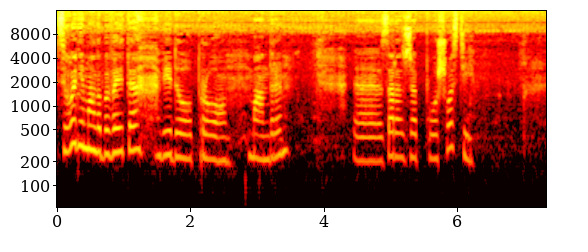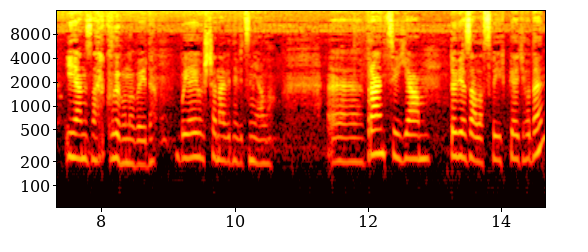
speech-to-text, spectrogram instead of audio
Сьогодні мало би вийти відео про мандри. Е, Зараз вже по шостій. І я не знаю, коли воно вийде, бо я його ще навіть не відзняла. Е, Вранці я дов'язала своїх 5 годин.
